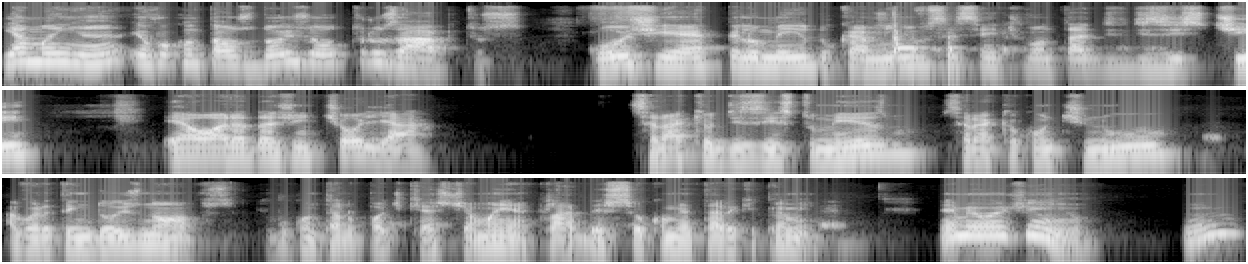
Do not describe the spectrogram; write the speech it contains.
E amanhã eu vou contar os dois outros hábitos. Hoje é pelo meio do caminho, você sente vontade de desistir, é a hora da gente olhar. Será que eu desisto mesmo? Será que eu continuo? Agora tem dois novos, eu vou contar no podcast de amanhã. Claro, deixe seu comentário aqui para mim. É, meu anjinho? Hum?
